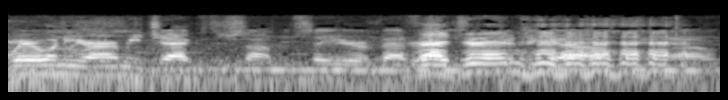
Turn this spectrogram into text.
wear one of your army jackets or something. Say you're a veteran. Veteran. you're go, you know,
